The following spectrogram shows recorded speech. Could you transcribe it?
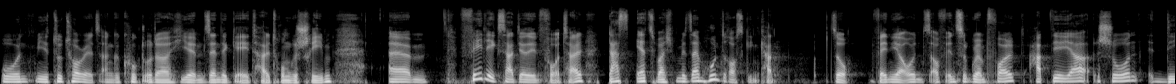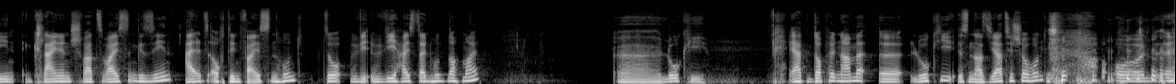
und mir Tutorials angeguckt oder hier im Sendegate halt rumgeschrieben. Ähm, Felix hat ja den Vorteil, dass er zum Beispiel mit seinem Hund rausgehen kann. So, wenn ihr uns auf Instagram folgt, habt ihr ja schon den kleinen Schwarz-Weißen gesehen, als auch den weißen Hund. So, wie, wie heißt dein Hund nochmal? Äh, Loki. Er hat einen Doppelname. Äh, Loki ist ein asiatischer Hund. und äh,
